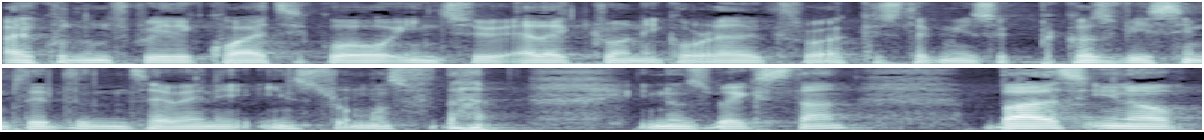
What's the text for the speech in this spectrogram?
I couldn't really quite go into electronic or electroacoustic music because we simply didn't have any instruments for that in Uzbekistan. But you know,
